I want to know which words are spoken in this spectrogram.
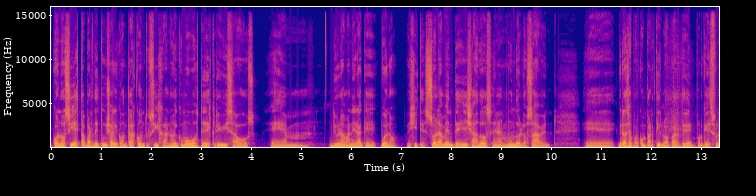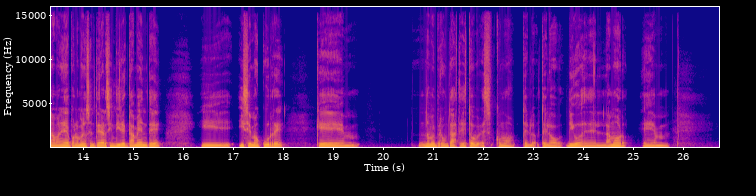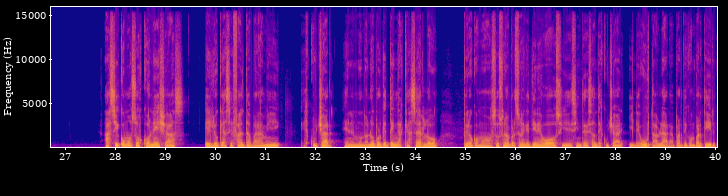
Conocí esta parte tuya que contás con tus hijas, ¿no? Y cómo vos te describís a vos. Eh, de una manera que, bueno, dijiste, solamente ellas dos en el mundo lo saben. Eh, gracias por compartirlo aparte, porque es una manera de por lo menos enterarse indirectamente. Y, se me ocurre que, no me preguntaste, esto es como te lo, te lo digo desde el amor, eh, así como sos con ellas, es lo que hace falta para mí escuchar en el mundo, no porque tengas que hacerlo, pero como sos una persona que tiene voz y es interesante escuchar y le gusta hablar, aparte de compartir,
